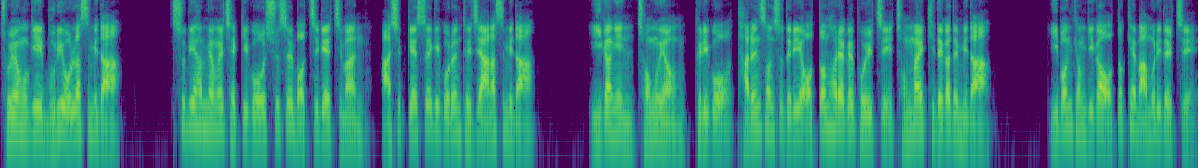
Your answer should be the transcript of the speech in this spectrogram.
조영욱이 물이 올랐습니다. 수비 한 명을 제끼고 슛을 멋지게 했지만 아쉽게 쐐기골은 되지 않았습니다. 이강인, 정우영, 그리고 다른 선수들이 어떤 활약을 보일지 정말 기대가 됩니다. 이번 경기가 어떻게 마무리될지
